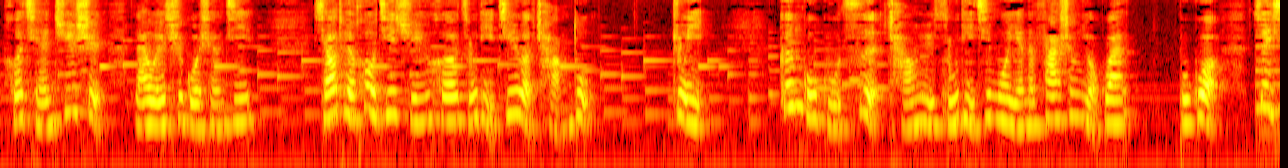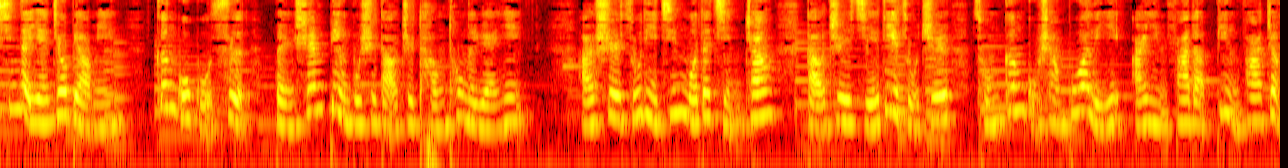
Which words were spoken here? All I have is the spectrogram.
和前屈式来维持腘绳肌。小腿后肌群和足底肌肉的长度。注意，跟骨骨刺常与足底筋膜炎的发生有关。不过，最新的研究表明，跟骨骨刺本身并不是导致疼痛的原因，而是足底筋膜的紧张导致结缔组织从跟骨上剥离而引发的并发症。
